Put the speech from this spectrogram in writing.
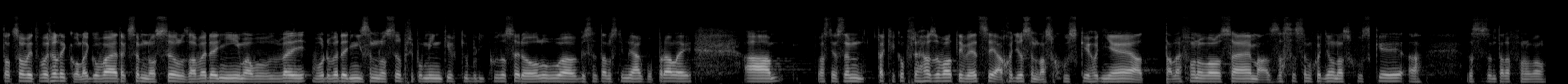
to, co vytvořili kolegové, tak jsem nosil zavedením a od vedení jsem nosil připomínky v kyblíku zase dolů, aby se tam s tím nějak poprali. A vlastně jsem tak jako přehazoval ty věci a chodil jsem na schůzky hodně a telefonoval jsem a zase jsem chodil na schůzky a zase jsem telefonoval.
